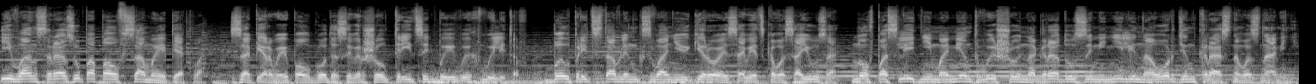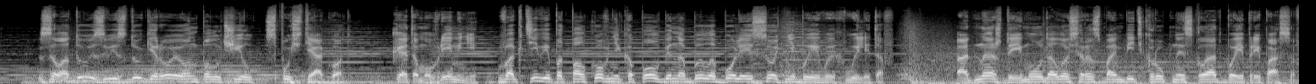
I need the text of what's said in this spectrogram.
Иван сразу попал в самое пекло. За первые полгода совершил 30 боевых вылетов. Был представлен к званию Героя Советского Союза, но в последний момент высшую награду заменили на Орден Красного Знамени. Золотую звезду героя он получил спустя год – к этому времени в активе подполковника Полбина было более сотни боевых вылетов. Однажды ему удалось разбомбить крупный склад боеприпасов.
